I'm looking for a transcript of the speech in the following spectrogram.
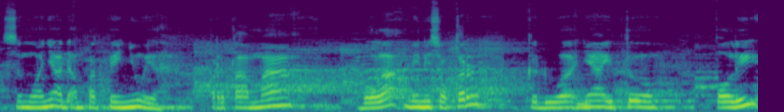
semuanya ada empat venue ya. Pertama bola mini soccer keduanya itu poli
